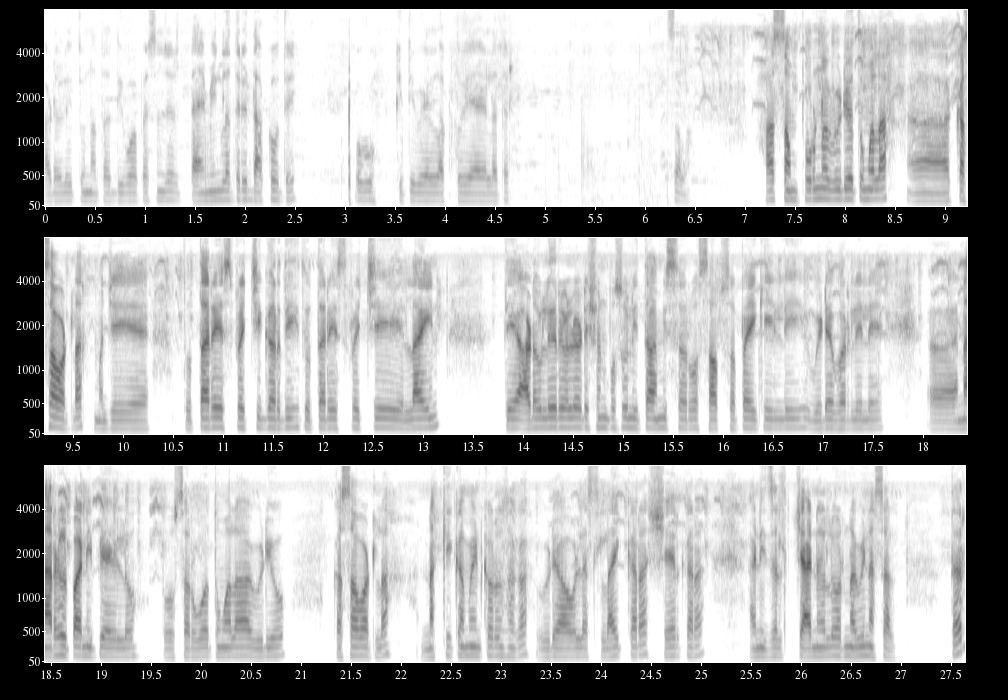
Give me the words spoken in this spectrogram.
आडवलीतून आता दिवा पॅसेंजर टायमिंगला तरी दाखवते. बघू किती वेळ लागतो यायला तर. चला. हा संपूर्ण व्हिडिओ तुम्हाला कसा वाटला? म्हणजे तुतारे एक्सप्रेसची गर्दी तुतारे एक्सप्रेसची लाईन ते आडवली रेल्वे स्टेशनपासून इथं आम्ही सर्व साफसफाई केली विडे भरलेले नारळ पाणी प्यायलो. तो सर्व तुम्हाला व्हिडिओ कसा वाटला नक्की कमेंट करून सांगा. व्हिडिओ आवडल्यास लाईक करा शेअर करा आणि जर चॅनलवर नवीन असाल तर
